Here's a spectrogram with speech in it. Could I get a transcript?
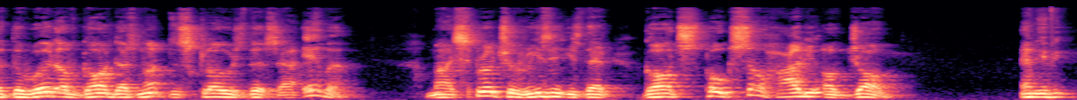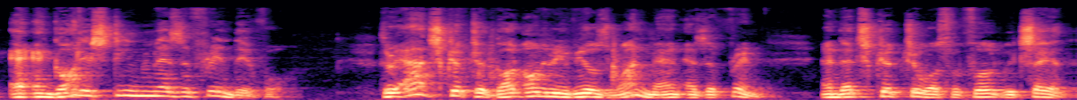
that the word of God does not disclose this. However, my spiritual reason is that God spoke so highly of Job, and, if, and God esteemed him as a friend, therefore. Throughout Scripture, God only reveals one man as a friend, and that Scripture was fulfilled which saith,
